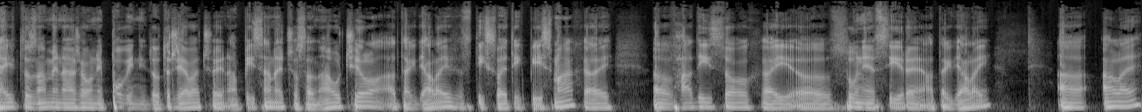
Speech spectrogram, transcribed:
Hej, to znamená, že on je povinný dodržiavať, čo je napísané, čo sa naučil a tak ďalej v tých svetých písmach, aj e, v hadísoch, aj e, v súne, v síre a tak ďalej. Ale e,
